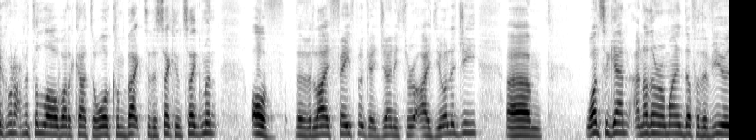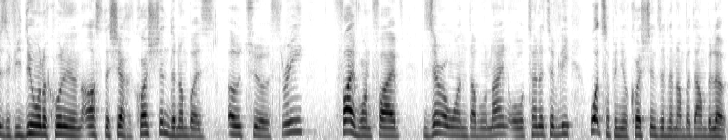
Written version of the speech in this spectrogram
Alaikum wa rahmatullahi wa barakatuh. Welcome back to the second segment of the Live Faith Book, a journey through ideology. Um, once again, another reminder for the viewers if you do want to call in and ask the Sheikh a question, the number is 0203 515 0199, or alternatively, WhatsApp in your questions in the number down below.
